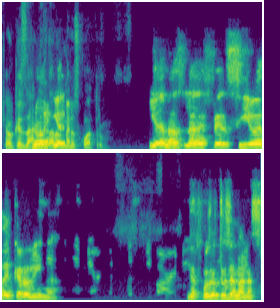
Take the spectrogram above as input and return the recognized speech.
Creo que es Dallas, Dallas menos cuatro. Y además, la defensiva de Carolina, después de tres semanas,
